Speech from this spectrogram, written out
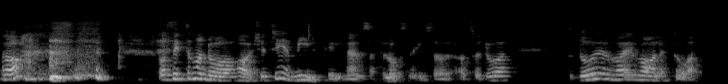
Ja. och sitter man då och har 23 mil till närmsta förlossning så alltså då, då vad är valet då?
